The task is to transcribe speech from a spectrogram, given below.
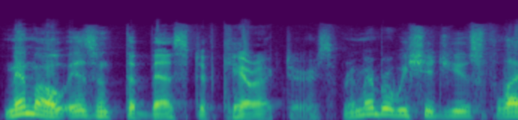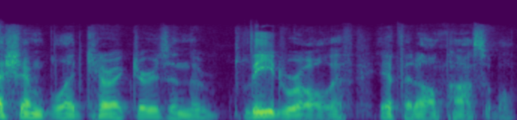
memo isn't the best of characters. Remember, we should use flesh and blood characters in the lead role, if, if at all possible.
